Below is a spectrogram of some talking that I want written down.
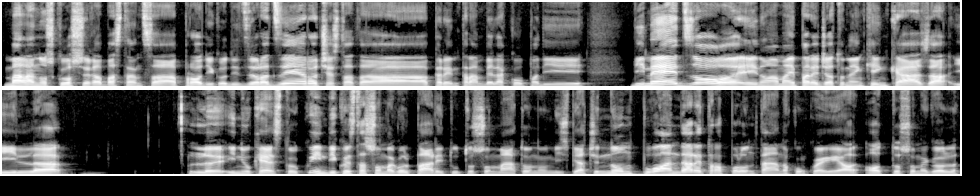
ma l'anno scorso era abbastanza prodigo di 0-0, c'è stata per entrambe la coppa di, di mezzo e non ha mai pareggiato neanche in casa il il Newcastle. Quindi questa somma gol pari, tutto sommato, non mi dispiace. Non può andare troppo lontano con quelle 8 somme gol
